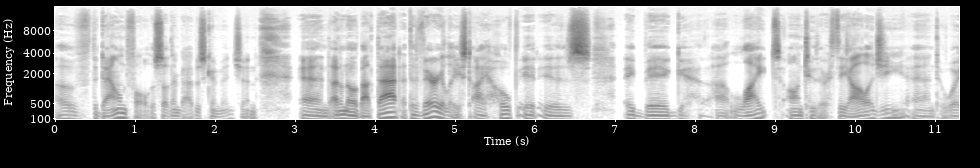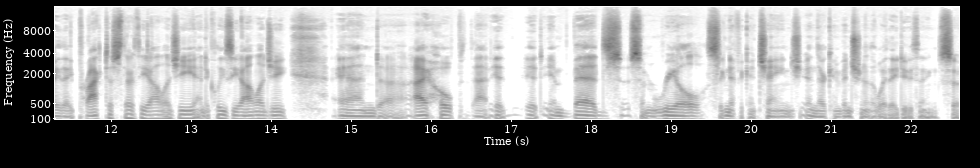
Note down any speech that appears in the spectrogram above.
of the downfall of the Southern Baptist Convention. And I don't know about that. At the very least, I hope it is a big uh, light onto their theology and the way they practice their theology and ecclesiology. And uh, I hope that it it embeds some real significant change in their convention and the way they do things. So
